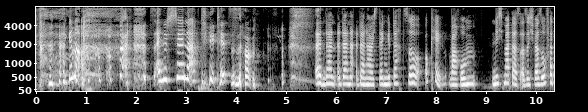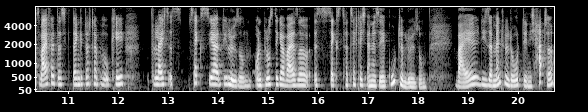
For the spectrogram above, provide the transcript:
genau. das ist eine schöne Aktivität zusammen. Äh, dann, dann, dann habe ich dann gedacht, so, okay, warum nicht mal das? Also ich war so verzweifelt, dass ich dann gedacht habe, okay, vielleicht ist Sex ja die Lösung. Und lustigerweise ist Sex tatsächlich eine sehr gute Lösung, weil dieser Mental Load, den ich hatte,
